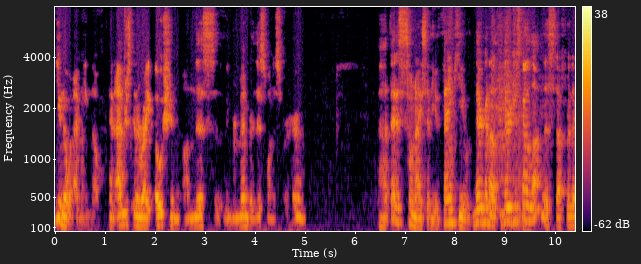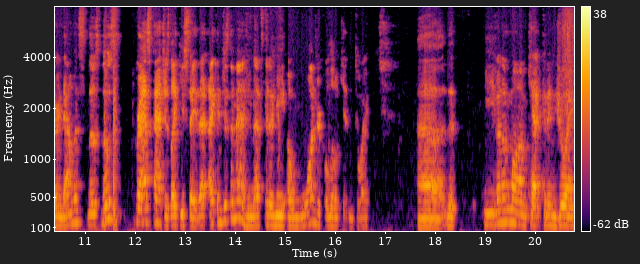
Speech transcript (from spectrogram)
You know what I mean, though. And I'm just going to write ocean on this so that we remember this one is for her. Uh, that is so nice of you. Thank you. They're gonna, they're just gonna love this stuff for their endowments. Those, those grass patches, like you say, that I can just imagine that's going to be a wonderful little kitten toy uh, that even a mom cat could enjoy.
